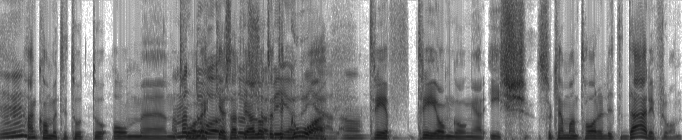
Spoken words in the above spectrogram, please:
Mm. Han kommer till Toto om eh, Ja, två då- veckor, så vi har låtit det gå rejäl, ja. tre, tre omgångar ish, så kan man ta det lite därifrån.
